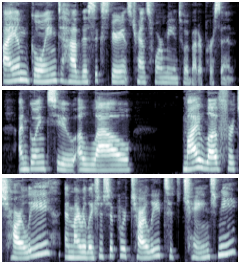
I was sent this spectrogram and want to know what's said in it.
I am going to have this experience transform me into a better person. I'm going to allow my love for Charlie and my relationship with Charlie to change me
